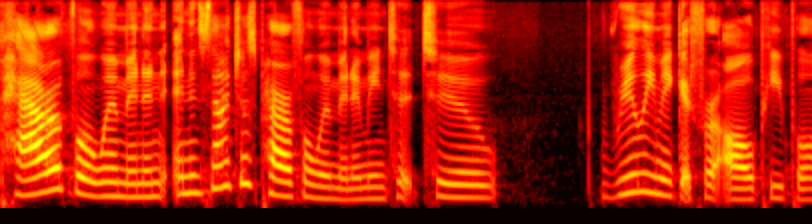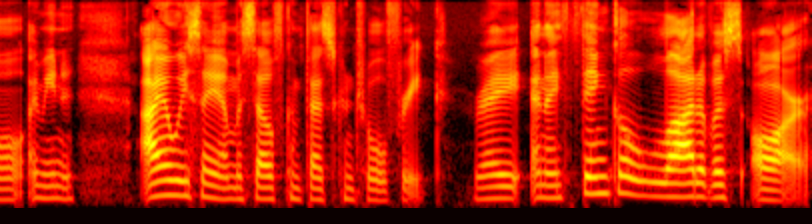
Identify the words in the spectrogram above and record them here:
powerful women, and, and it's not just powerful women, I mean, to, to really make it for all people, I mean, I always say I'm a self confessed control freak, right? And I think a lot of us are.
